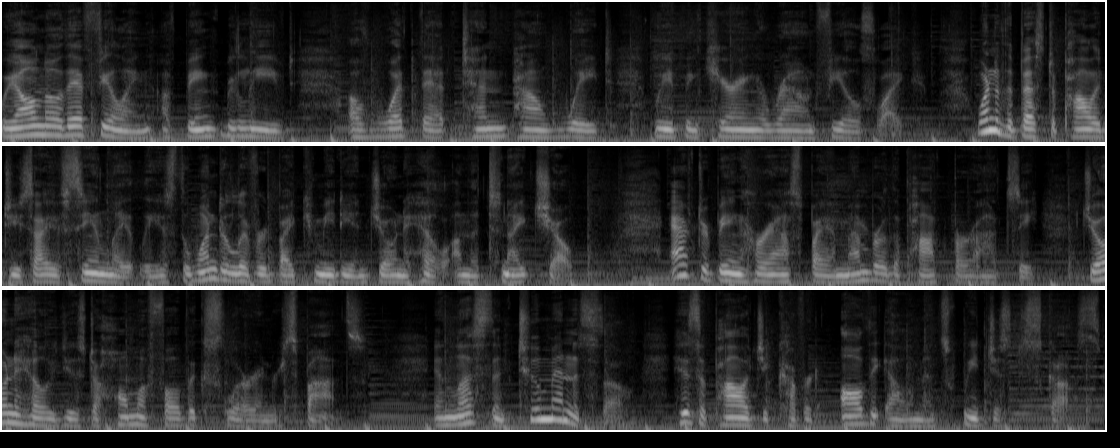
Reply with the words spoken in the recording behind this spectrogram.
We all know that feeling of being relieved of what that 10 pound weight we've been carrying around feels like. One of the best apologies I have seen lately is the one delivered by comedian Jonah Hill on The Tonight Show. After being harassed by a member of the paparazzi, Jonah Hill used a homophobic slur in response. In less than two minutes, though, his apology covered all the elements we just discussed.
